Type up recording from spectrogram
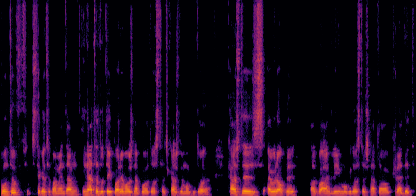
funtów, z tego co pamiętam. I na to do tej pory można było dostać, każdy mógł do, każdy z Europy albo Anglii mógł dostać na to kredyt.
